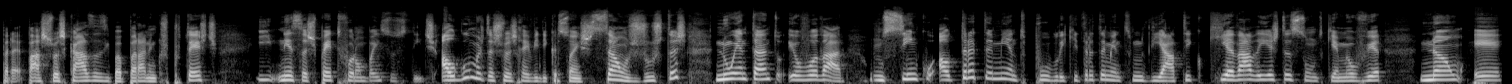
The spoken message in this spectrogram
para, para as suas casas e para pararem com os protestos e nesse aspecto foram bem sucedidos. Algumas das suas reivindicações são justas, no entanto, eu vou dar um 5 ao tratamento público e tratamento mediático que é dado a este assunto, que a meu ver não é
